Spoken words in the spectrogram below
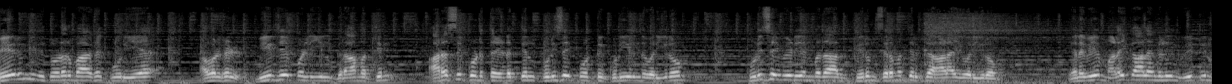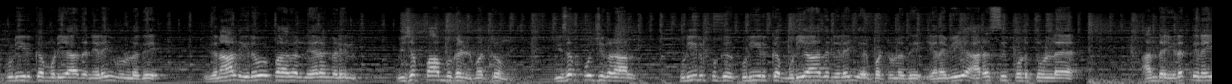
மேலும் இது தொடர்பாக கூறிய அவர்கள் பீர்ஜேப்பள்ளியில் கிராமத்தின் அரசு கொடுத்த இடத்தில் குடிசை போட்டு குடியிருந்து வருகிறோம். குடிசை வீடு என்பதால் பெரும் சிரமத்திற்கு ஆளாகி வருகிறோம். எனவே மழைக்காலங்களில் வீட்டில் குடியிருக்க முடியாத நிலை உள்ளது. இதனால் இரவு பகல் நேரங்களில் விஷப்பாம்புகள் மற்றும் விஷப்பூச்சிகளால் குடியிருப்புக்கு குடியிருக்க முடியாத நிலை ஏற்பட்டுள்ளது. எனவே அரசு கொடுத்துள்ள அந்த இடத்தினை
